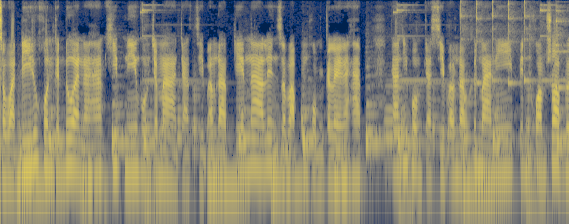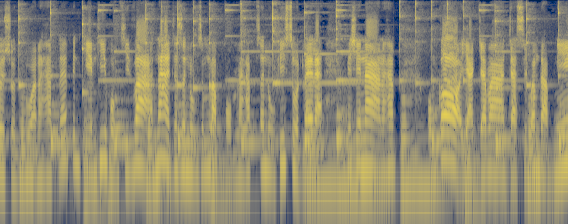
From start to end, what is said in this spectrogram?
สวัสดีทุกคนกันด้วยนะครับ คลิปนี้ผมจะมาจัด 10 อันดับเกมน่าเล่นสำหรับของผมกันเลยนะครับ การที่ผมจัด 10 อันดับขึ้นมานี้เป็นความชอบโดยส่วนตัวนะครับ และเป็นเกมที่ผมคิดว่าน่าจะสนุกสำหรับผมนะครับ สนุกที่สุดเลยแหละ ไม่ใช่หน้านะครับ ผมก็อยากจะมาจัด 10 อันดับนี้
